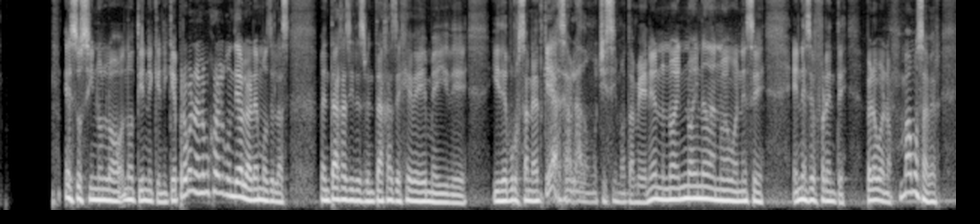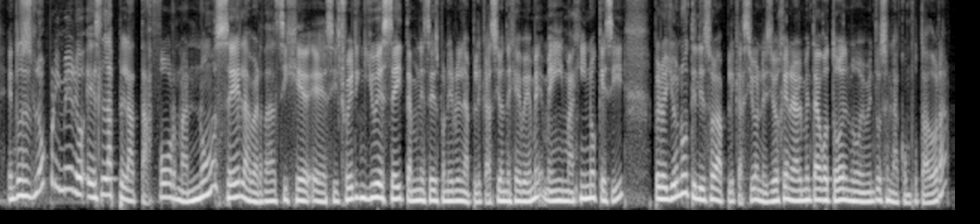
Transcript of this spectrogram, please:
Eso sí no, lo, no tiene que ni qué. Pero bueno, a lo mejor algún día hablaremos de las ventajas y desventajas de GBM y de, y de Bursanet, que ya se ha hablado muchísimo también. ¿eh? No, hay, no hay nada nuevo en ese, en ese frente. Pero bueno, vamos a ver. Entonces, lo primero es la plataforma. No sé, la verdad, si, eh, si Trading USA también está disponible en la aplicación de GBM. Me imagino que sí, pero yo no utilizo aplicaciones. Yo generalmente hago todos los movimientos en la computadora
